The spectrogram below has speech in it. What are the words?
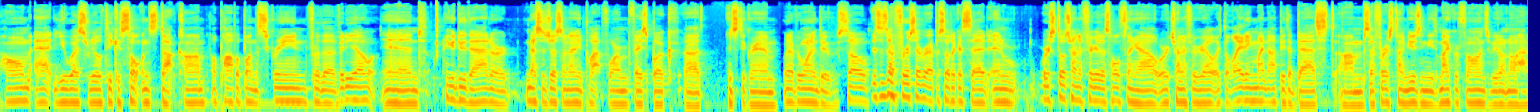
home at usrealtyconsultants.com i'll pop up on the screen for the video and you can do that or message us on any platform facebook uh, Instagram, whatever you want to do. So this is our first ever episode, like I said, and we're still trying to figure this whole thing out. We're trying to figure out like the lighting might not be the best. Um, it's our first time using these microphones. We don't know how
